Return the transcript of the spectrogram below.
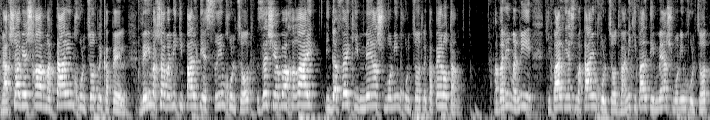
ועכשיו יש לך 200 חולצות לקפל. ואם עכשיו אני קיפלתי 20 חולצות, זה שיבוא אחריי ידפק עם 180 חולצות לקפל אותם. אבל אם אני קיפלתי, יש 200 חולצות ואני קיפלתי 180 חולצות,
